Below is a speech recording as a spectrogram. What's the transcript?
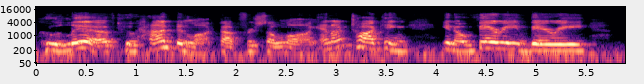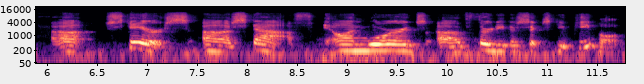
who lived, who had been locked up for so long. And I'm talking, you know, very, very uh, scarce uh, staff on wards of 30 to 60 people.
